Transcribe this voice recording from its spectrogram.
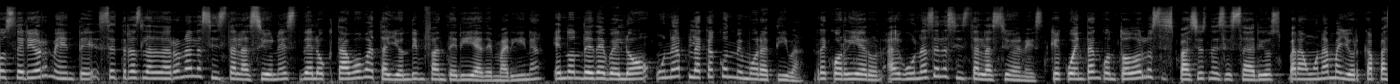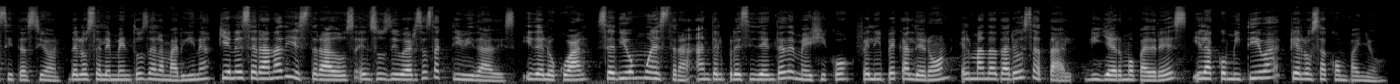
Posteriormente, se trasladaron a las instalaciones del octavo Batallón de Infantería de Marina, en donde develó una placa conmemorativa. Recorrieron algunas de las instalaciones que cuentan con todos los espacios necesarios para una mayor capacitación de los elementos de la Marina, quienes serán adiestrados en sus diversas actividades, y de lo cual se dio muestra ante el presidente de México, Felipe Calderón, el mandatario estatal, Guillermo Padres, y la comitiva que los acompañó.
